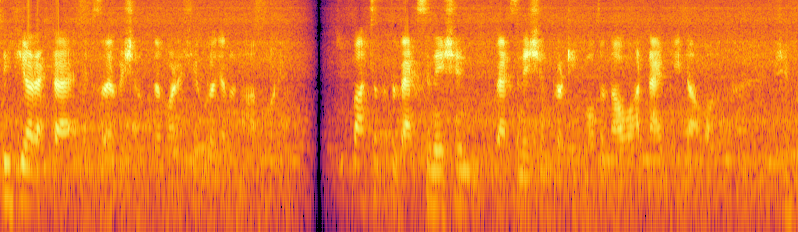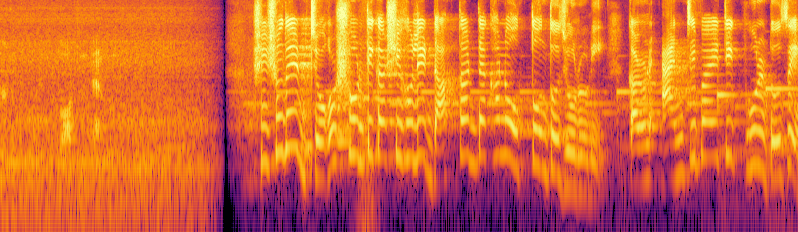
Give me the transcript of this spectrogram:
সিভিয়ার একটা এক্সারবেশন হতে পারে সেগুলো যেন না করে বাচ্চাদের তো ভ্যাকসিনেশন ভ্যাকসিনেশনগুলো ঠিকমতো নেওয়া টাইমলি নেওয়া সেগুলো তো খুব ইম্পর্টেন্ট এখন। শিশুদের জ্বর সর্দি কাশি হলে ডাক্তার দেখানো অত্যন্ত জরুরি কারণ অ্যান্টিবায়োটিক ভুল ডোজে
